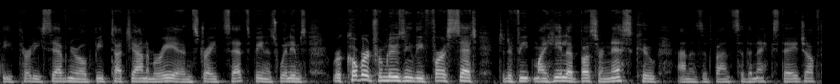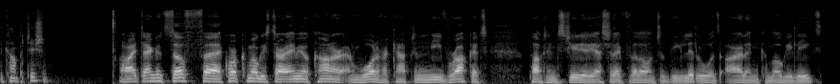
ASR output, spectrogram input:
The 37 year old beat Tatiana Maria in straight sets. Venus Williams recovered from losing the first set to defeat Mihaela Buzarnescu and has advanced to the next stage of the competition. All right, Dan, good stuff. Uh, Cork Camogie star Amy O'Connor and Waterford captain Niamh Rockett popped into studio yesterday for the launch of the Littlewoods Ireland Camogie Leagues.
